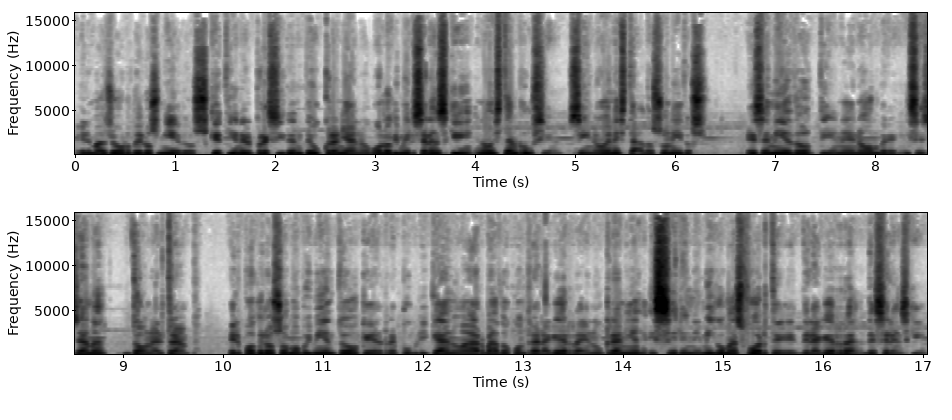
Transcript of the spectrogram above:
El mayor de los miedos que tiene el presidente ucraniano Volodymyr Zelensky no está en Rusia, sino en Estados Unidos. Ese miedo tiene nombre y se llama Donald Trump. El poderoso movimiento que el republicano ha armado contra la guerra en Ucrania es el enemigo más fuerte de la guerra de Zelensky.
